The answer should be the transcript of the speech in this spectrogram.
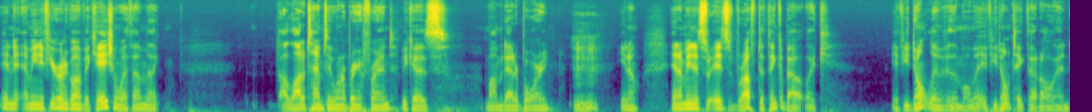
And I mean, if you're going to go on vacation with them, like a lot of times they want to bring a friend because mom and dad are boring, Mhm. You know. And I mean, it's it's rough to think about. Like, if you don't live in the moment, if you don't take that all in,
